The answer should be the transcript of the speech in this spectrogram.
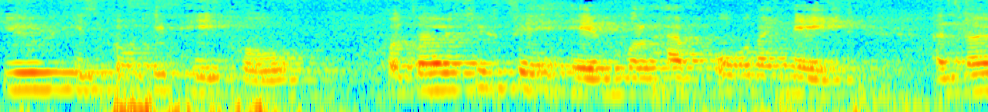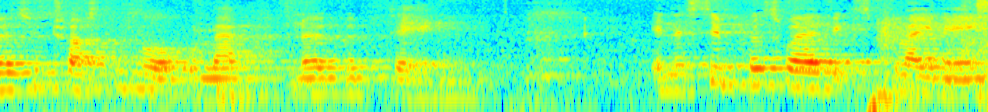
you his godly people, for those who fear him will have all they need, and those who trust the Lord will lack no good thing. In the simplest way of explaining,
